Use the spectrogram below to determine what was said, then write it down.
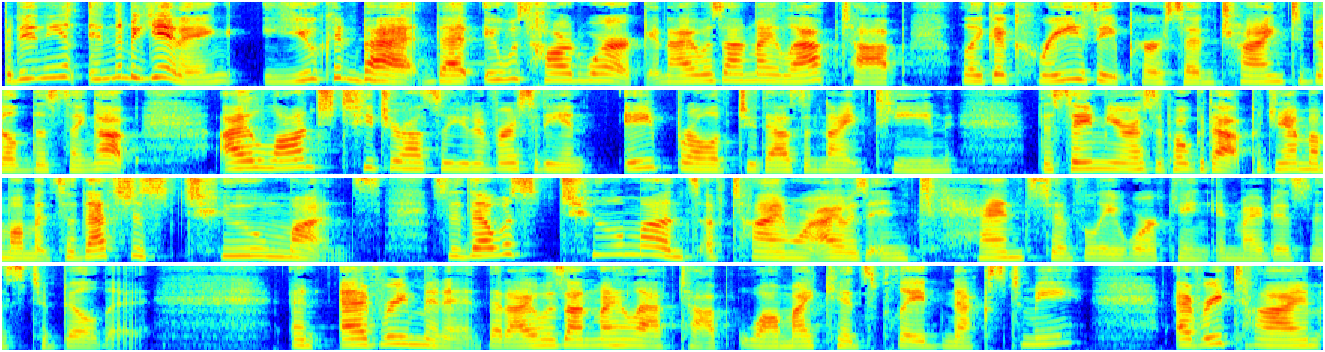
But in the, in the beginning, you can bet that it was hard work and I was on my laptop like a crazy person trying to build this thing up. I launched Teacher Hustle University in April of 2019, the same year as the polka dot pajama moment. So that's just two months. So that was two months of time where I was intensively working in my business to build it. And every minute that I was on my laptop while my kids played next to me, every time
